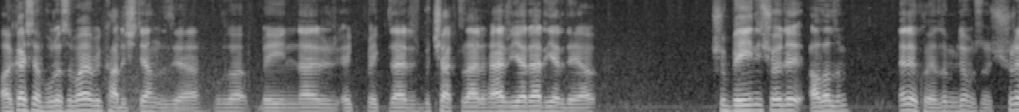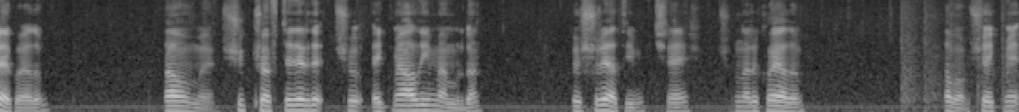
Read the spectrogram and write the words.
Arkadaşlar burası baya bir karıştı yalnız ya. Burada beyinler, ekmekler, bıçaklar her yer her yerde ya. Şu beyni şöyle alalım. Nereye koyalım biliyor musunuz? Şuraya koyalım. Tamam mı? Şu köfteleri de şu ekmeği alayım ben buradan. Şöyle şuraya atayım içine. Şunları koyalım. Tamam şu ekmeği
